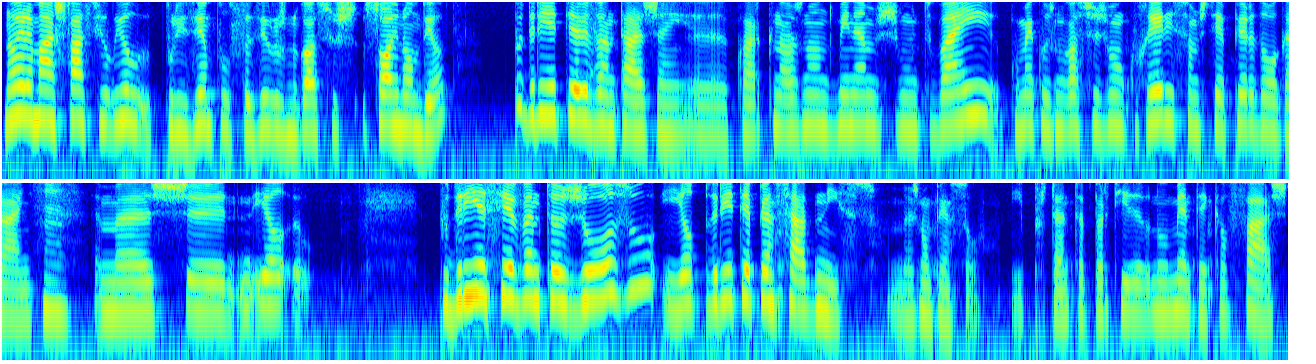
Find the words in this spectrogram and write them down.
não era mais fácil ele, por exemplo, fazer os negócios só em nome dele? Poderia ter vantagem. Uh, claro que nós não dominamos muito bem como é que os negócios vão correr e se vamos ter perda ou ganho. Hum. Mas uh, ele poderia ser vantajoso e ele poderia ter pensado nisso, mas não pensou. E, portanto, a partir do momento em que ele faz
